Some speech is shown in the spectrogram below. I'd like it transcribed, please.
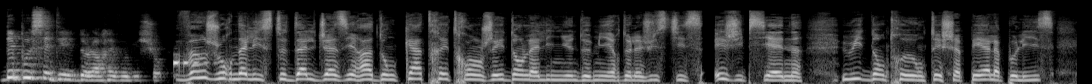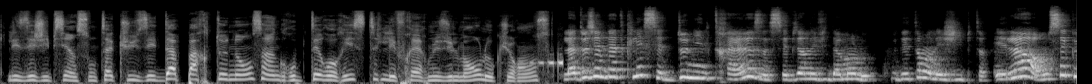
dépossédés de leur révolution. 20 journalistes d'Al Jazeera dont 4 étrangers dans la ligne de mire de la justice égyptienne. 8 d'entre eux ont échappé à la police. Les Égyptiens sont accusés d'appartenance à un groupe terroriste, les frères musulmans en l'occurrence. La deuxième date clé, c'est 2013. C'est bien évidemment le coup d'État en Égypte. Et là, on sait que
